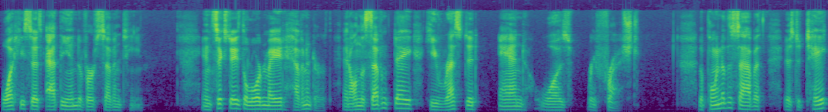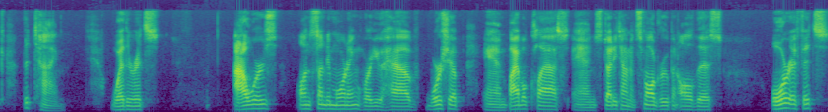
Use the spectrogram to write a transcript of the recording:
what he says at the end of verse 17. In six days the Lord made heaven and earth, and on the seventh day he rested and was refreshed. The point of the Sabbath is to take the time, whether it's hours on Sunday morning where you have worship and Bible class and study time and small group and all this, or if it's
